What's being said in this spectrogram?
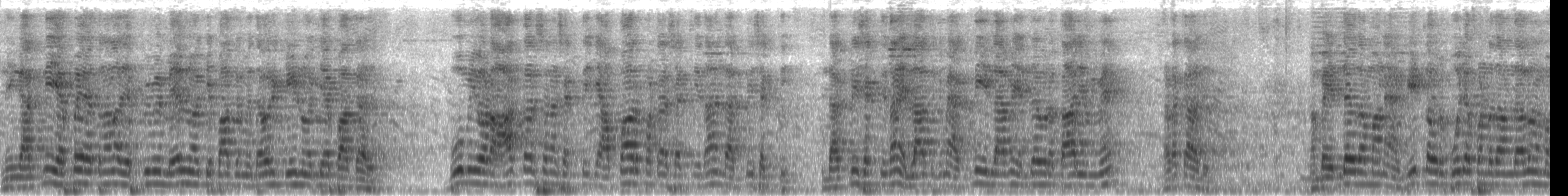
நீங்கள் அக்னி எப்போ ஏற்றினாலும் அது எப்பயுமே மேல் நோக்கி பார்க்குமே தவிர கீழ் நோக்கியே பார்க்காது. பூமியோட ஆக்கர்ஷண சக்திக்கு அப்பாற்பட்ட சக்தி தான் இந்த அக்னி சக்தி. இந்த அக்னி சக்தி தான் எல்லாத்துக்குமே. அக்னி இல்லாமல் எந்த ஒரு காரியமுமே நடக்காது. நம்ம எந்த விதமான வீட்டில் ஒரு பூஜை பண்ணுறதா இருந்தாலும் நம்ம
